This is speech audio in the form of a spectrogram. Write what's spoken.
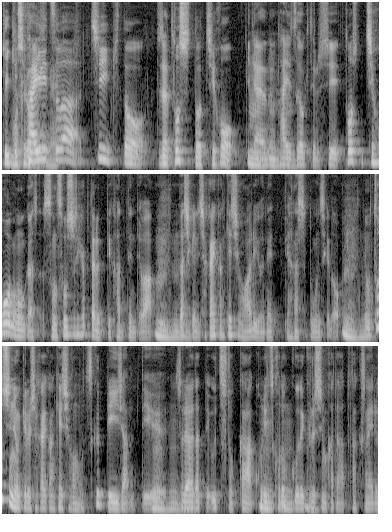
結局対立は地域とじゃあ都市と地方みたいなの対立が起きてるし、都市地方の方がそのソーシャルキャピタルっていう観点では、うんうん確かに社会関係資本あるよねって話だと思うんですけど、うんうん。でも都市における社会関係資本も作っていいじゃんっていう、うんうんそれはだってうつとか孤立孤独で苦しむ方々たくさんいる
